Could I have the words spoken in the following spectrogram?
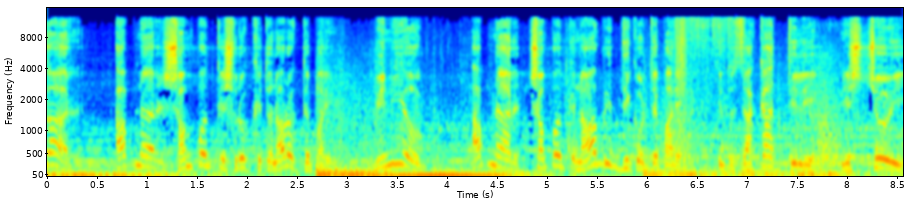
বারাকাতুহু আপনার সম্পদকে সুরক্ষিত না রাখতে পারে। বিনিয়োগ আপনার সম্পদকে না বৃদ্ধি করতে পারে। কিন্তু জাকাত দিলে নিশ্চয়ই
